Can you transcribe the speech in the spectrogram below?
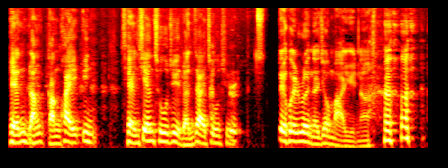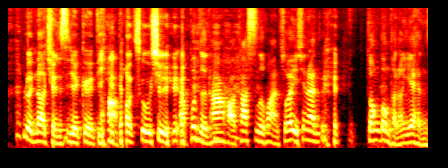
钱能赶快运。钱先出去，人再出去。最会润的就马云啊，润到全世界各地都要出去啊！不止他哈，他示范，所以现在中共可能也很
